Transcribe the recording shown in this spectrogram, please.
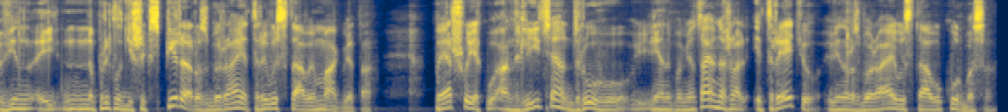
він е, на прикладі Шекспіра розбирає три вистави Макбета. Першу, яку англійця, другу, я не пам'ятаю, на жаль, і третю він розбирає виставу Курбаса.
